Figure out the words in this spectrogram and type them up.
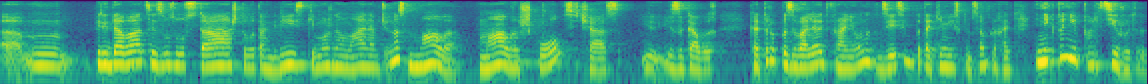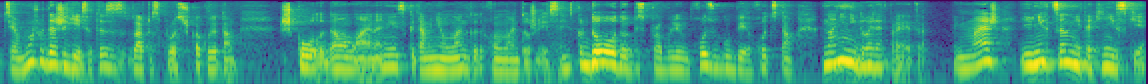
эм, передаваться из уст в уста, что вот английский можно онлайн. У нас мало, мало школ сейчас языковых, которые позволяют в районах детям по таким низким ценам проходить. И никто не форсирует эту тему. Может быть, даже есть. Вот ты завтра спросишь какой-то там школы, да, онлайн, они скажут, там не онлайн, у которых онлайн тоже есть. Они скажут, да, да, без проблем, хоть в губе, хоть там. Но они не говорят про это, понимаешь? И у них цены не такие низкие.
